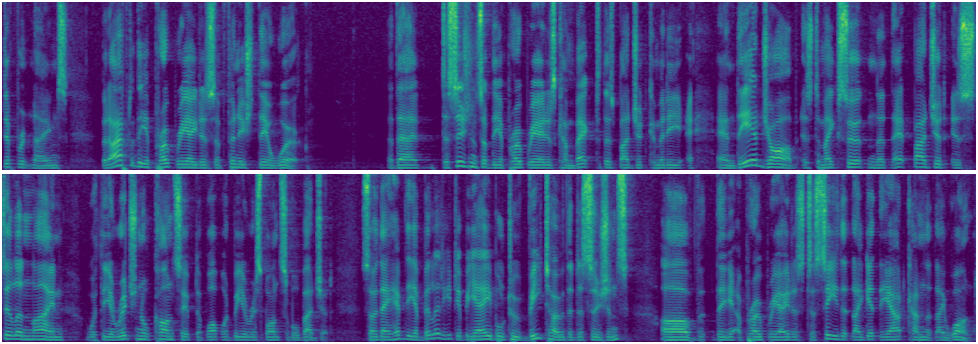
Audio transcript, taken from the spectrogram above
different names, but after the appropriators have finished their work, the decisions of the appropriators come back to this budget committee, and their job is to make certain that that budget is still in line with the original concept of what would be a responsible budget. So they have the ability to be able to veto the decisions of the appropriators to see that they get the outcome that they want.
